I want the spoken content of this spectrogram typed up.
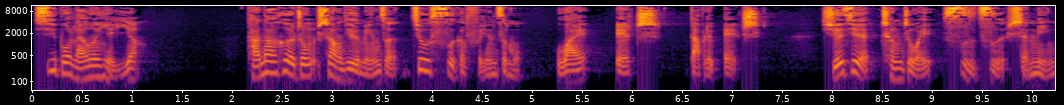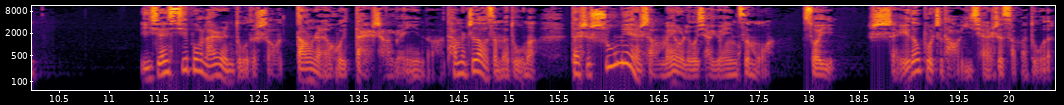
希伯来文也一样，塔纳赫中上帝的名字就四个辅音字母 y h w h，学界称之为四字神明。以前希伯来人读的时候，当然会带上元音啊，他们知道怎么读嘛，但是书面上没有留下元音字母啊，所以。谁都不知道以前是怎么读的。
